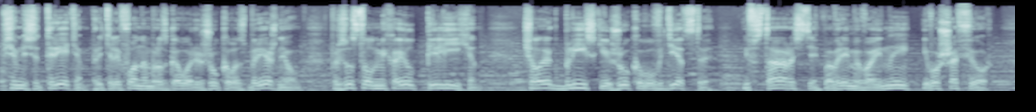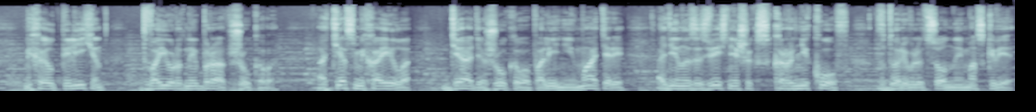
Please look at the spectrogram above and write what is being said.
В 1973-м при телефонном разговоре Жукова с Брежневым присутствовал Михаил Пелихин, человек близкий Жукову в детстве и в старости, во время войны его шофер. Михаил Пелихин – двоюродный брат Жукова – Отец Михаила, дядя Жукова по линии матери, один из известнейших скорняков в дореволюционной Москве.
